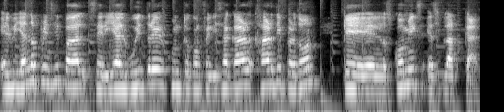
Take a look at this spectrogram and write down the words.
El villano principal sería el buitre junto con Felisa Hardy, perdón, que en los cómics es Black Cat.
